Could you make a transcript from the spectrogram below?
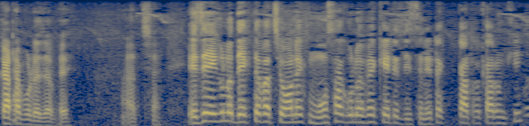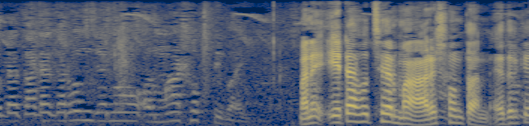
কাটা পড়ে যাবে। আচ্ছা। এই যে এগুলো দেখতে পাচ্ছি অনেক মশাগুলো কেটে দিচ্ছেন। এটা কাটার কারণ কি? মানে এটা হচ্ছে আর মা আর সন্তান। এদেরকে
